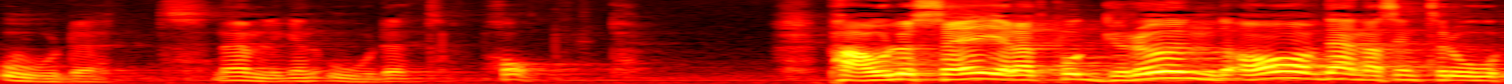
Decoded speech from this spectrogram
ordet, nämligen ordet hopp. Paulus säger att på grund av denna sin tro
